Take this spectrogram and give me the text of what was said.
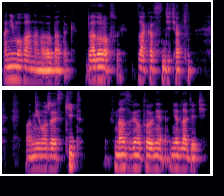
animowana na dodatek, dla dorosłych. Zakaz dzieciaki. A mimo, że jest kit w nazwie, no to nie, nie dla dzieci.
